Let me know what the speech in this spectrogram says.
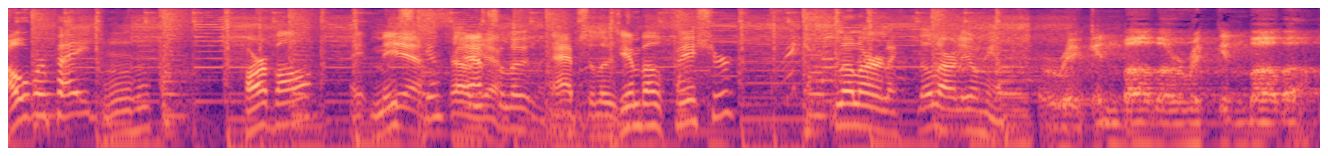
Overpaid? Mm-hmm. Harbaugh at Michigan. Yes, Oh, yeah. absolutely. Absolutely. Jimbo Fisher. A little early. A little early on him. Rick and Bubba, Rick and Bubba.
